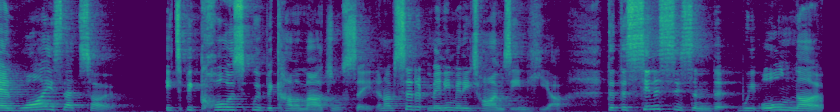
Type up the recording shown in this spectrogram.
And why is that so? It's because we've become a marginal seat. And I've said it many, many times in here that the cynicism that we all know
